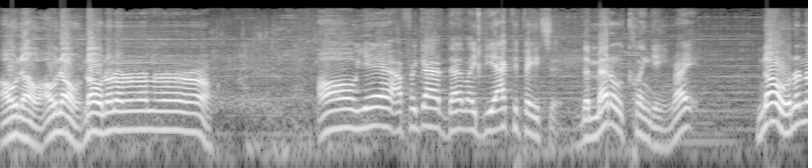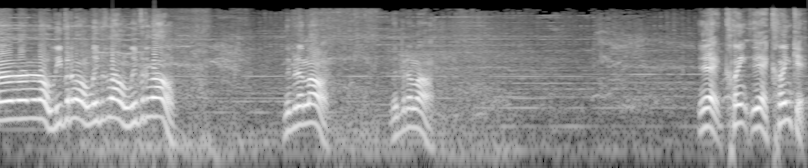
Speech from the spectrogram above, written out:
Oh no. Oh no. No, no, no, no, no, no, no, no. Oh yeah, I forgot that like deactivates it. The metal clinging, right? No, no, no, no, no, no. Leave it alone. Leave it alone. Leave it alone. Leave it alone. Leave it alone. Yeah, clink. Yeah, clink it.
